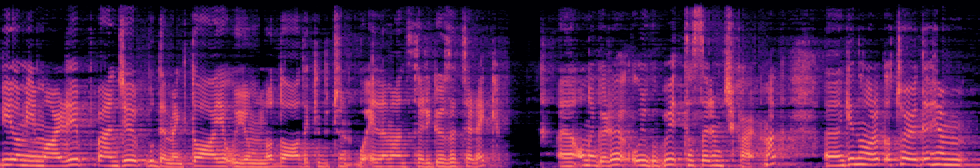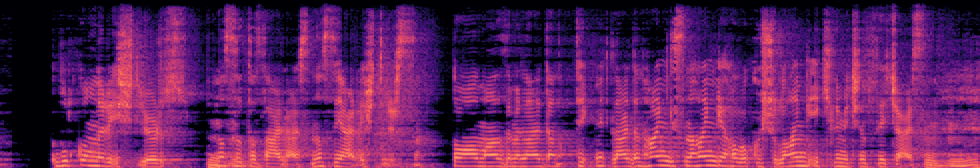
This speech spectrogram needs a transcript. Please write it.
biyomimari bence bu demek. Doğaya uyumlu, doğadaki bütün bu elementleri gözeterek ona göre uygun bir tasarım çıkartmak. Ee, genel olarak atölyede hem bu konuları işliyoruz. Nasıl tasarlarsın, nasıl yerleştirirsin? Doğal malzemelerden, tekniklerden hangisini hangi hava koşulu, hangi iklim için seçersin? Hı hı.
